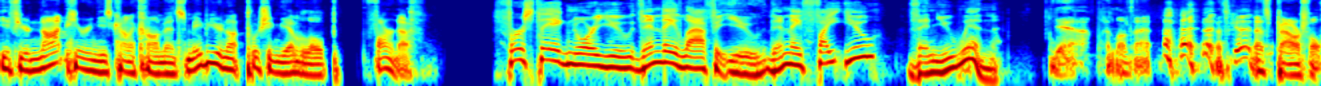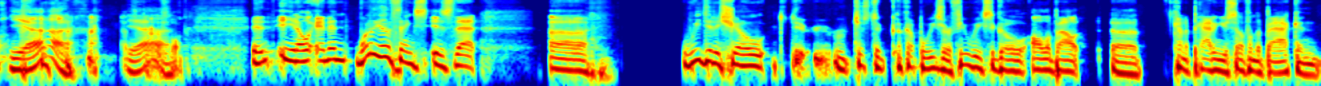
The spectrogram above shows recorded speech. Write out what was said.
if you're not hearing these kind of comments, maybe you're not pushing the envelope far enough. First they ignore you, then they laugh at you, then they fight you, then you win. Yeah, I love that. That's good. That's powerful. yeah. yeah. Powerful. And you know, and then one of the other things is that uh we did a show just a, a couple weeks or a few weeks ago all about uh kind of patting yourself on the back and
